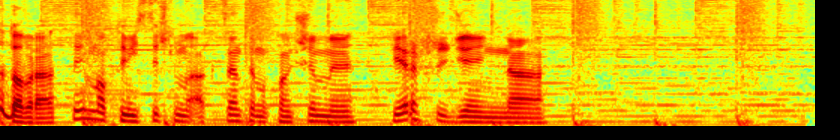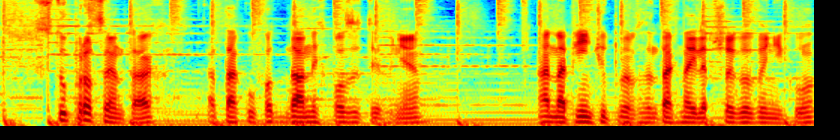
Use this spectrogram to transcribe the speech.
No dobra, tym optymistycznym akcentem kończymy pierwszy dzień na 100% ataków oddanych pozytywnie, a na 5% najlepszego wyniku.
